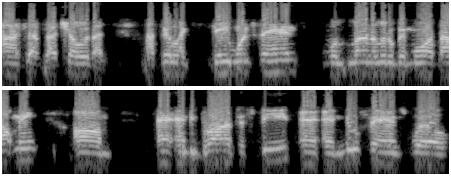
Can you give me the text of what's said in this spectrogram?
concepts I chose. I I feel like day one fans will learn a little bit more about me, um, and, and be brought up to speed, and, and new fans will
